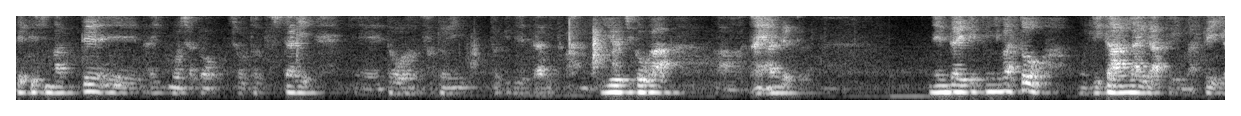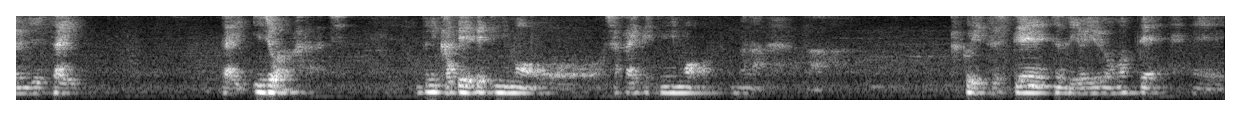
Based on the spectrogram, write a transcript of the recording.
出てしまって、えー、対向車と衝突したり、えー、道路の外に飛び出たりとかいう事故が大半です。年代的に言いますとリターンライダーといいまして40歳代以上の方たち本当に家庭的にも社会的にもまだ確立してちょっと余裕を持って、え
